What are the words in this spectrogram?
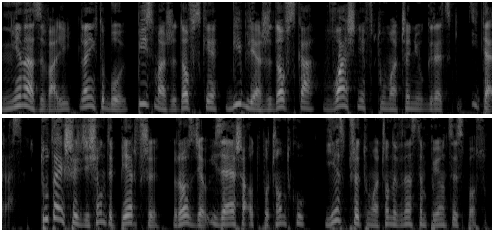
nie nazywali. Dla nich to były pisma żydowskie, Biblia żydowska właśnie w tłumaczeniu greckim. I teraz, tutaj 61 rozdział Izajasza od początku jest przetłumaczony w następujący sposób.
